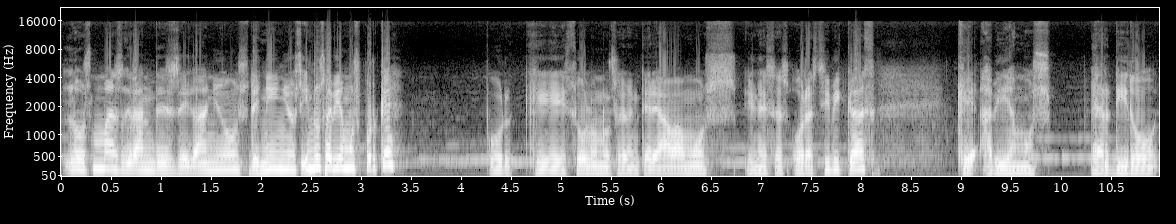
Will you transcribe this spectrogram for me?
los más grandes regaños de niños y no sabíamos por qué. Porque solo nos enterábamos en esas horas cívicas que habíamos perdido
